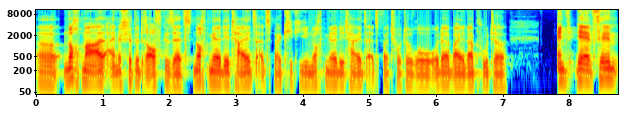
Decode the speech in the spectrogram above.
äh, nochmal eine Schippe draufgesetzt, noch mehr Details als bei Kiki, noch mehr Details als bei Totoro oder bei Laputa. Ent der Film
